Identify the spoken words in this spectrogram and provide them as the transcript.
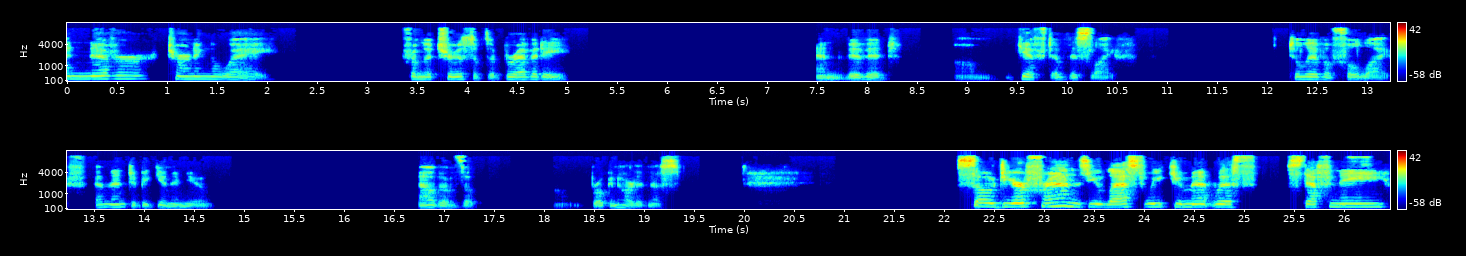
And never turning away from the truth of the brevity and vivid um, gift of this life to live a full life and then to begin anew out of the um, brokenheartedness. So, dear friends, you last week you met with Stephanie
